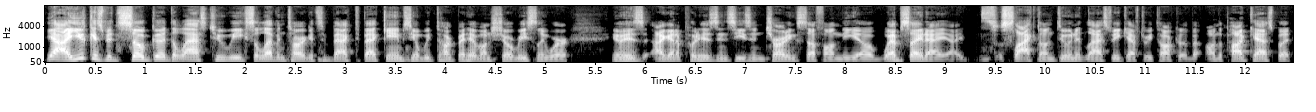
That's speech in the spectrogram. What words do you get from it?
yeah, Aiyuk has been so good the last two weeks, 11 targets in back-to-back games. You know, we talked about him on the show recently where you know his I got to put his in-season charting stuff on the uh, website. I, I slacked on doing it last week after we talked about on the podcast, but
